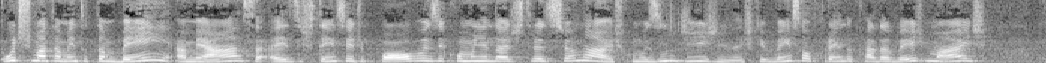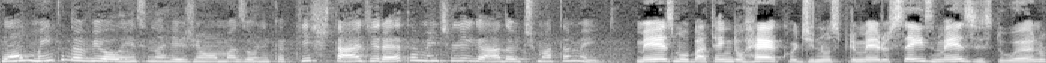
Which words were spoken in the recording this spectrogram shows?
O desmatamento também ameaça a existência de povos e comunidades tradicionais, como os indígenas, que vêm sofrendo cada vez mais com o aumento da violência na região amazônica, que está diretamente ligada ao desmatamento. Mesmo batendo recorde nos primeiros seis meses do ano,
